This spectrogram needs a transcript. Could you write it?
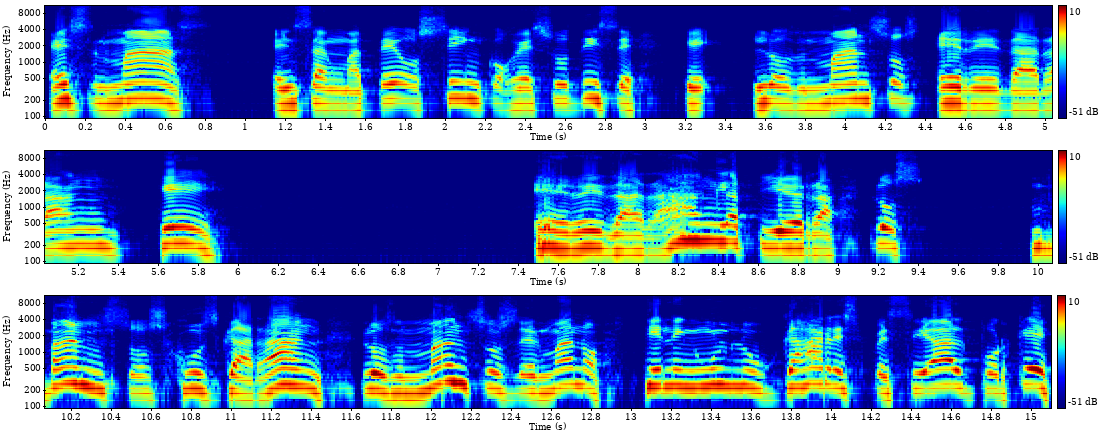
Es más, en San Mateo 5 Jesús dice que los mansos heredarán qué? Heredarán la tierra. Los mansos juzgarán. Los mansos, hermano, tienen un lugar especial. ¿Por qué?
